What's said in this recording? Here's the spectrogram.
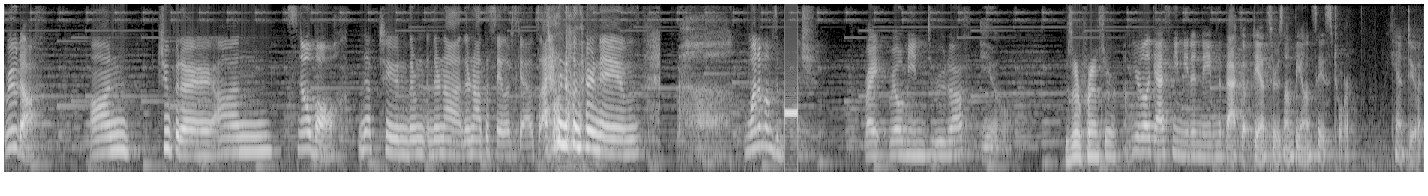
Rudolph, on Jupiter, on Snowball, Neptune. They're, they're not they're not the Sailor Scouts. I don't know their names. One of them's a bitch, right? Real mean to Rudolph. Ew. Is there a Prancer? You're like asking me to name the backup dancers on Beyonce's tour. I can't do it.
